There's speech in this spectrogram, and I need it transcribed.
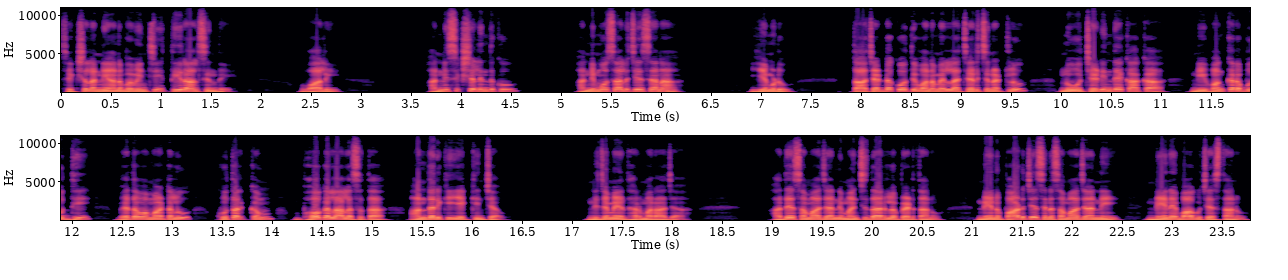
శిక్షలన్నీ అనుభవించి తీరాల్సిందే. వాలి అన్ని శిక్షలెందుకు? అన్ని మోసాలు చేశానా? యముడు తా చెడ్డకోతి వనమెల్లా చెరిచినట్లు నువ్వు చెడిందే కాక నీ వంకర బుద్ధి బెదవ మాటలు కుతర్కం భోగలాలసత అందరికీ ఎక్కించావు. నిజమే ధర్మరాజా. అదే సమాజాన్ని మంచిదారిలో పెడతాను. నేను పాడుచేసిన సమాజాన్ని నేనే బాగుచేస్తాను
